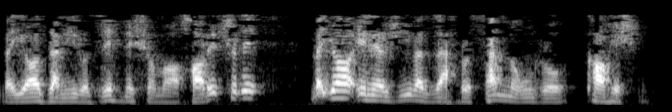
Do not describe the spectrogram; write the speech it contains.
و یا زمیر و ذهن شما خارج شده و یا انرژی و زهر و سم اون رو کاهش میده.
